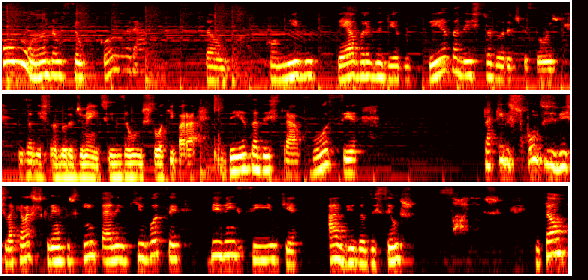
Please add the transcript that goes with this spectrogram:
Como anda o seu coração? Comigo, Débora Azevedo, desadestradora de pessoas, desadestradora de mentes. Eu estou aqui para desadestrar você daqueles pontos de vista, daquelas crenças que impedem que você vivencie o que? A vida dos seus sonhos. Então,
